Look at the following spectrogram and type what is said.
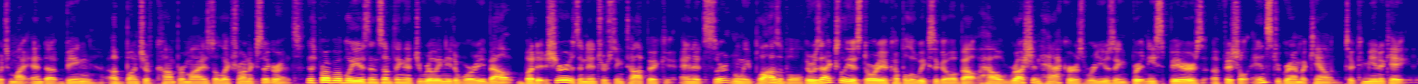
which might end up being a bunch of compromised electronic cigarettes. This probably isn't something that you really need to worry about, but it sure is an interesting topic, and it's certainly plausible. There was actually a story a couple of weeks ago about how Russian hackers were using Britney Spears' official Instagram account to communicate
